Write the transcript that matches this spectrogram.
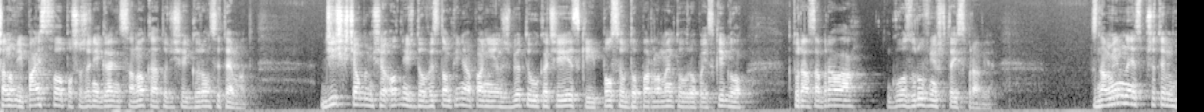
Szanowni Państwo, poszerzenie granic Sanoka to dzisiaj gorący temat. Dziś chciałbym się odnieść do wystąpienia pani Elżbiety Łukaciejewskiej, poseł do Parlamentu Europejskiego, która zabrała głos również w tej sprawie. Znamienne jest przy tym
